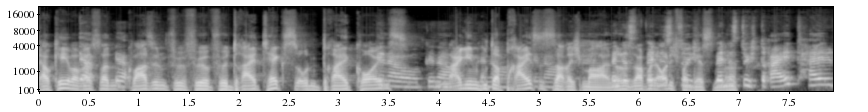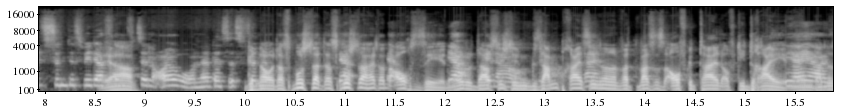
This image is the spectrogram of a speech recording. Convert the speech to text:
Ja, okay, aber Ja, was dann ja. quasi für, für, für drei Tags und drei Coins Genau, genau, eigentlich ein guter genau, Preis genau. ist, sag ich mal. Ne? Das es- darf man ja auch nicht durch, vergessen. Wenn Ne? es durch drei teilst, sind es wieder Ja. 15 Euro. Ne? Das ist Genau, das musst du, das Ja, musst du halt dann auch sehen. Ne? Du darfst nicht genau, den Gesamtpreis genau. sehen, sondern was, was ist aufgeteilt auf die drei. Ja, ne? ja, genau,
